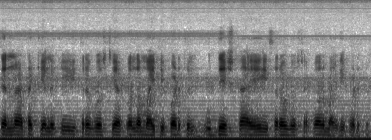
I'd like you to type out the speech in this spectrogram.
त्यांना अटक केलं की इतर गोष्टी आपल्याला माहिती पडतील. उद्देश काय आहे ही सर्व गोष्टी आपल्याला माहिती पडतील.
